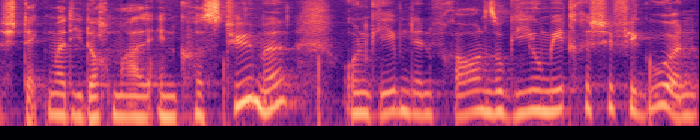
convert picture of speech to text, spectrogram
stecken wir die doch mal in Kostüme und geben den Frauen so geometrische Figuren.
